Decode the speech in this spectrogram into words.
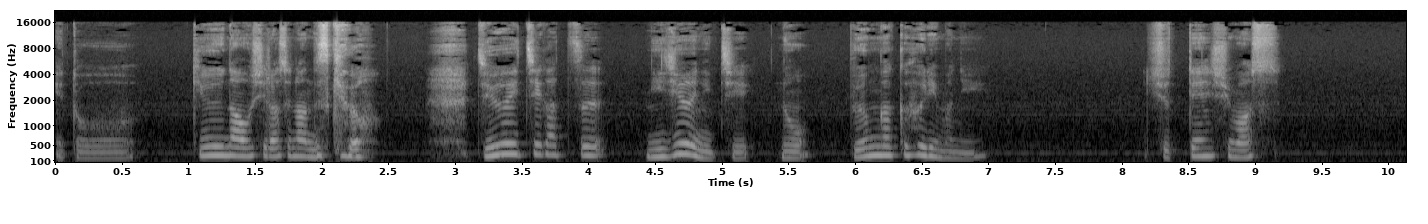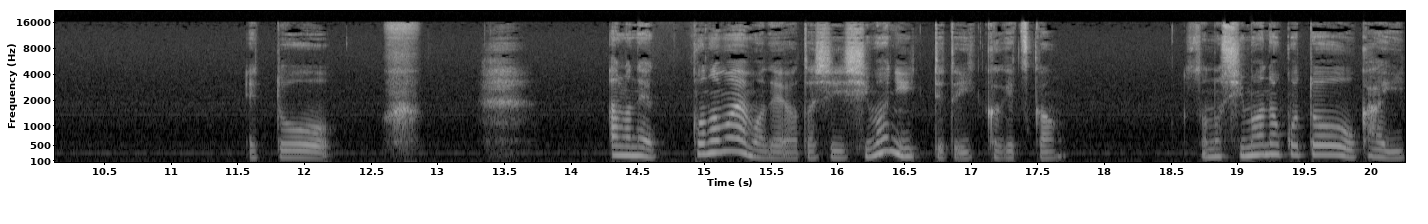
えっと急なお知らせなんですけど 11月20日の文学フリマに出展します。えっと あのねこの前まで私島に行ってて1ヶ月間。その島のことを書い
